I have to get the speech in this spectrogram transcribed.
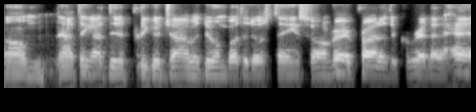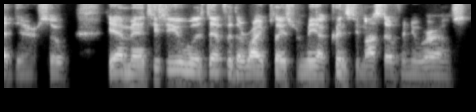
Um, and I think I did a pretty good job of doing both of those things. So I'm very proud of the career that I had there. So yeah, man, TCU was definitely the right place for me. I couldn't see myself anywhere else.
